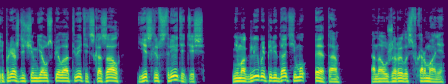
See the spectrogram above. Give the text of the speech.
и прежде чем я успела ответить, сказал, «Если встретитесь, не могли бы передать ему это?» Она уже рылась в кармане.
